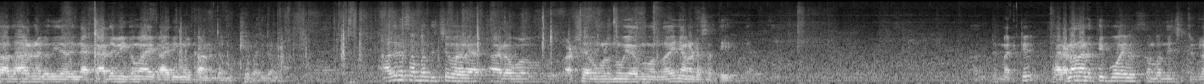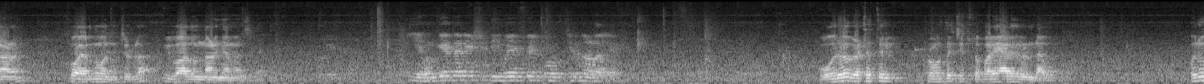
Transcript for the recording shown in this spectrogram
സാധാരണഗതി അതിന്റെ അക്കാദമികമായ കാര്യങ്ങൾക്കാണ് എന്റെ മുഖ്യ പരിഗണന. അതിനെ സംബന്ധിച്ച് വേറെ ആരോപ ആക്ഷേപങ്ങളൊന്നും ഉയർന്നു വന്നതായി ഞങ്ങളുടെ ശ്രദ്ധയിലില്ല. അതിന്റെ മറ്റ് ഭരണ നടത്തിപ്പോയെ സംബന്ധിച്ചിട്ടുള്ളതാണ് ഇപ്പോൾ ഉയർന്നു വന്നിട്ടുള്ള വിവാദം എന്നാണ് ഞാൻ മനസ്സിലാക്കുന്നത്. ഓരോ ഘട്ടത്തിൽ പ്രവർത്തിച്ചിട്ടുള്ള പല ആളുകളുണ്ടാവും. ഒരു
